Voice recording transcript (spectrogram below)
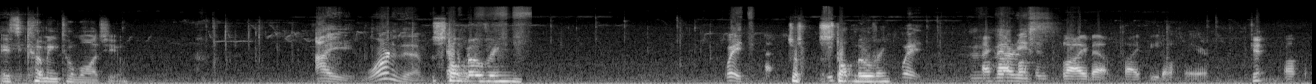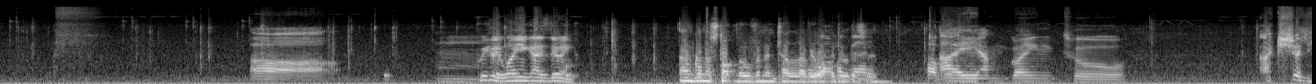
is coming towards you. I warned them. Stop and- moving. Wait, Just stop moving. wait. I hop There up is fly about five feet off the air. Okay. Off uh mm, Quickly, what are you guys doing? I'm gonna stop moving and tell everyone Oh to do the God. same. I am going to actually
